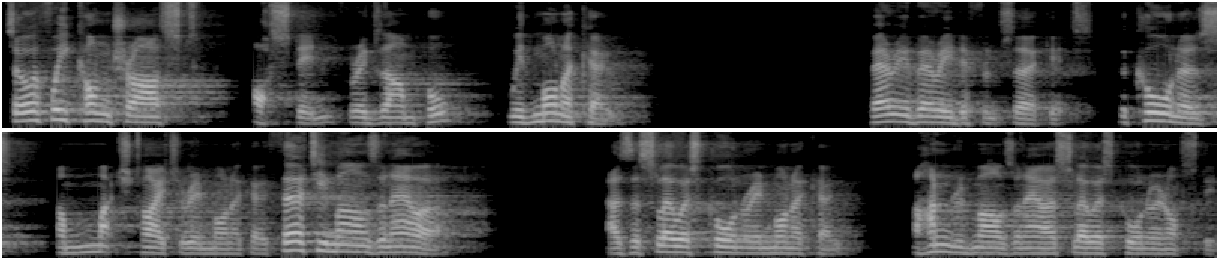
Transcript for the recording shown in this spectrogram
So if we contrast Austin, for example, with Monaco, very, very different circuits. The corners are much tighter in Monaco. 30 miles an hour as the slowest corner in Monaco, 100 miles an hour slowest corner in Austin.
